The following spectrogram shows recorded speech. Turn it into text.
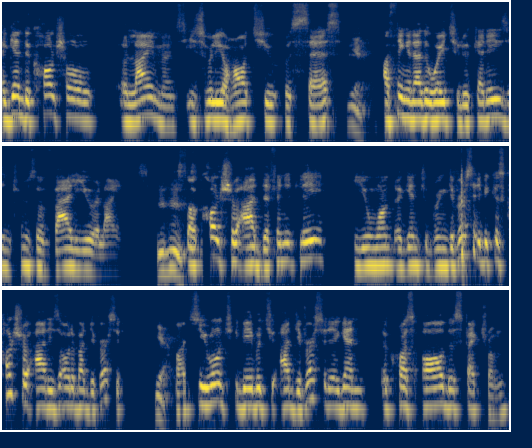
again, the cultural alignments is really hard to assess. Yeah. I think another way to look at it is in terms of value alignment. Mm -hmm. So culture add definitely you want again to bring diversity because culture add is all about diversity. Yeah. Right. So you want to be able to add diversity again across all the spectrum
